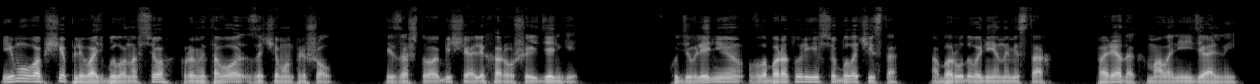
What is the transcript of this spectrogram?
Ему вообще плевать было на все, кроме того, зачем он пришел, и за что обещали хорошие деньги. К удивлению, в лаборатории все было чисто, оборудование на местах, порядок мало не идеальный.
